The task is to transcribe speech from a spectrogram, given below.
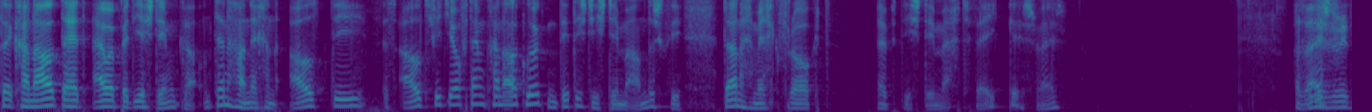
der Kanal der hat auch etwa diese Stimme gehabt. Und dann habe ich ein, alte, ein altes Video auf dem Kanal geschaut und dort war die Stimme anders. Gewesen. Da habe ich mich gefragt, ob die Stimme echt fake ist, weißt du? Also Das weißt ist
